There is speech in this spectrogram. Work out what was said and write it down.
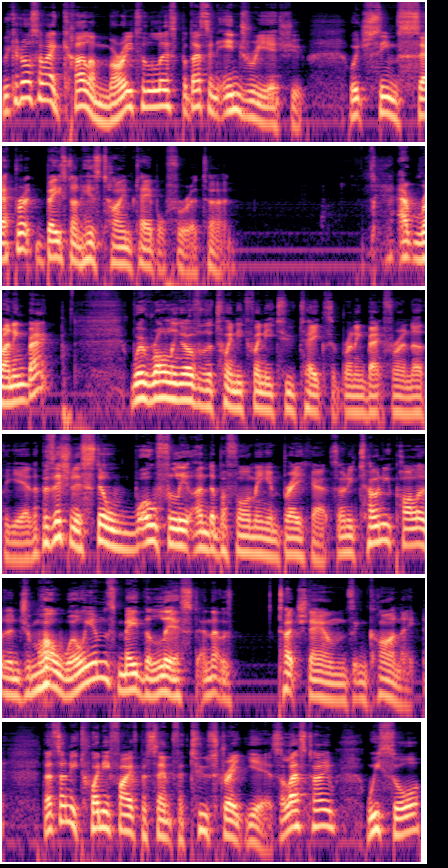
We could also add Kyler Murray to the list, but that's an injury issue, which seems separate based on his timetable for return. At running back, we're rolling over the 2022 takes at running back for another year. The position is still woefully underperforming in breakouts. Only Tony Pollard and Jamaal Williams made the list, and that was touchdowns incarnate. That's only 25% for two straight years. The last time we saw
